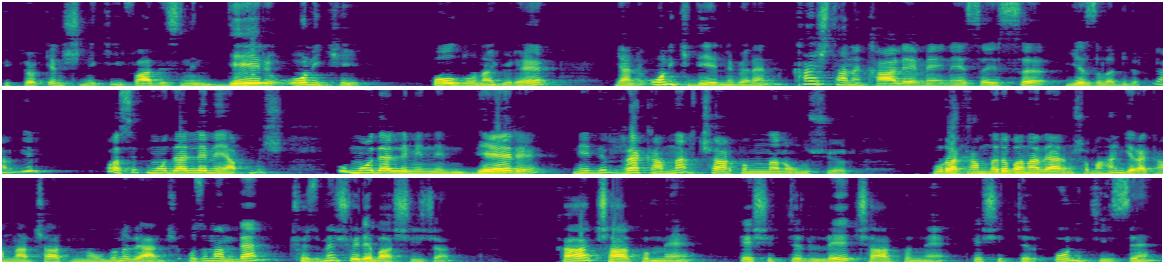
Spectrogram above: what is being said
dikdörtgen içindeki ifadesinin değeri 12 olduğuna göre yani 12 değerini veren kaç tane K, L, M, N sayısı yazılabilir? Yani bir basit modelleme yapmış. Bu modellemenin değeri nedir? Rakamlar çarpımından oluşuyor. Bu rakamları bana vermiş ama hangi rakamlar çarpımının olduğunu vermiş. O zaman ben çözüme şöyle başlayacağım. K çarpı M eşittir L çarpı N eşittir 12 ise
